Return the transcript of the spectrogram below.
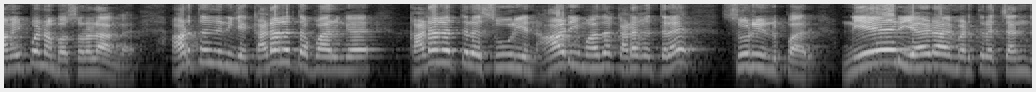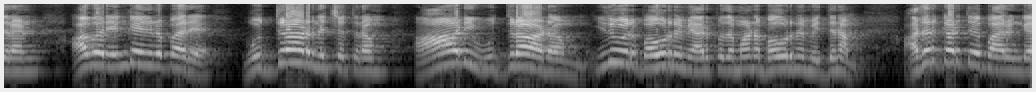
அமைப்பை நம்ம சொல்லலாங்க. அடுத்தது நீங்கள் கடகத்தை பாருங்க. கடகத்தில் சூரியன் ஆடி மாதம் கடகத்தில் சூரியன் இருப்பார். நேர் ஏழாம் இடத்துல சந்திரன் அவர் எங்கே இருப்பார்? உத்ராட நட்சத்திரம் ஆடி உத்ராடம். இது ஒரு பௌர்ணமி அற்புதமான பௌர்ணமி தினம். அதற்கடுத்து பாருங்க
